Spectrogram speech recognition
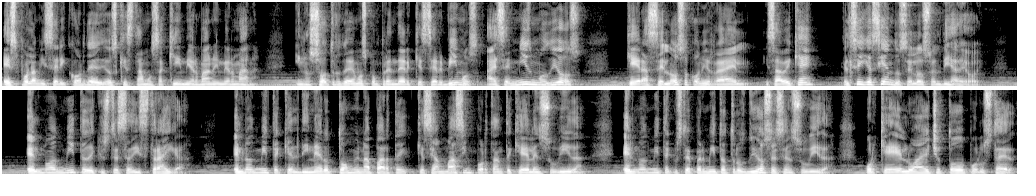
Es por la misericordia de Dios que estamos aquí, mi hermano y mi hermana. Y nosotros debemos comprender que servimos a ese mismo Dios que era celoso con Israel. ¿Y sabe qué? Él sigue siendo celoso el día de hoy. Él no admite de que usted se distraiga. Él no admite que el dinero tome una parte que sea más importante que Él en su vida. Él no admite que usted permita otros dioses en su vida, porque Él lo ha hecho todo por usted.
